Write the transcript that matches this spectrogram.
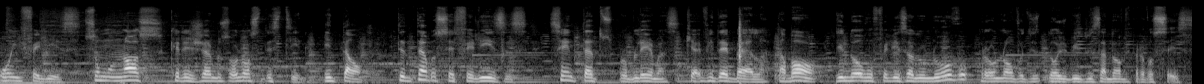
ou infeliz. Somos nós que regemos o nosso destino. Então, tentamos ser felizes sem tantos problemas, que a vida é bela, tá bom? De novo, feliz ano novo para o novo de 2019 para vocês.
